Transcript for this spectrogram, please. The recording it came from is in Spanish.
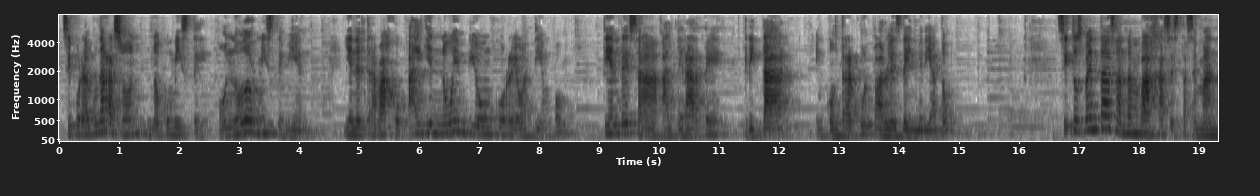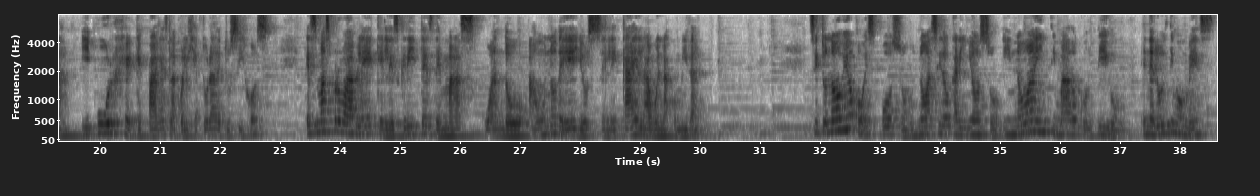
Si por alguna razón no comiste o no dormiste bien y en el trabajo alguien no envió un correo a tiempo, tiendes a alterarte, gritar, encontrar culpables de inmediato. Si tus ventas andan bajas esta semana y urge que pagues la colegiatura de tus hijos, es más probable que les grites de más cuando a uno de ellos se le cae el agua en la comida? Si tu novio o esposo no ha sido cariñoso y no ha intimado contigo en el último mes,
